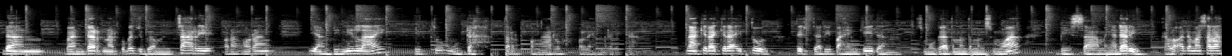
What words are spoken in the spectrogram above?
Dan bandar narkoba juga mencari orang-orang yang dinilai itu mudah terpengaruh oleh mereka. Nah, kira-kira itu tips dari Pak Hengki dan semoga teman-teman semua bisa menyadari kalau ada masalah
